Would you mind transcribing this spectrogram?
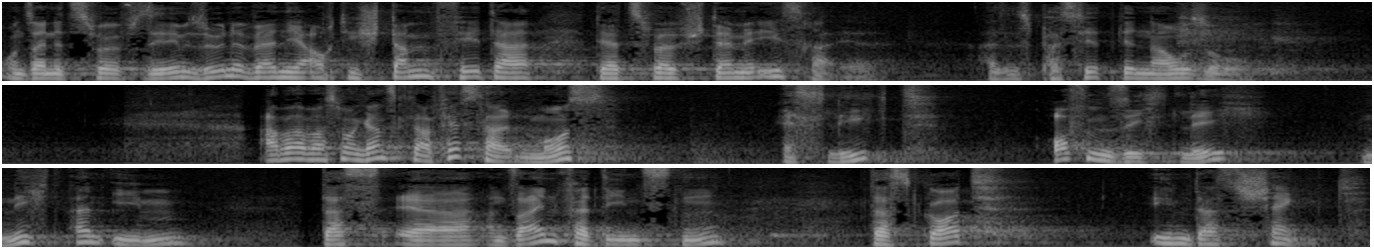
und seine zwölf Söhne werden ja auch die Stammväter der zwölf Stämme Israel. Also es passiert genauso. Aber was man ganz klar festhalten muss, es liegt offensichtlich nicht an ihm, dass er an seinen Verdiensten, dass Gott ihm das schenkt.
